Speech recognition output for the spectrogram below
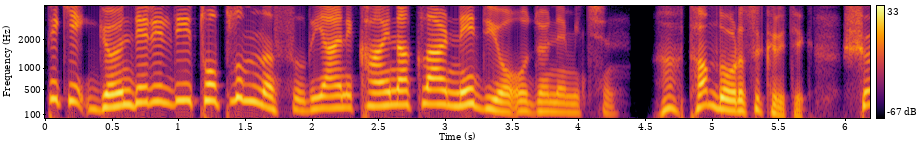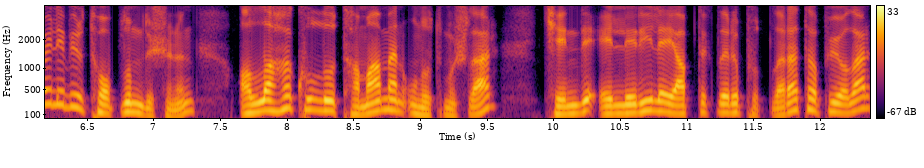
Peki gönderildiği toplum nasıldı? Yani kaynaklar ne diyor o dönem için? Hah, tam da orası kritik. Şöyle bir toplum düşünün. Allah'a kulluğu tamamen unutmuşlar, kendi elleriyle yaptıkları putlara tapıyorlar.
